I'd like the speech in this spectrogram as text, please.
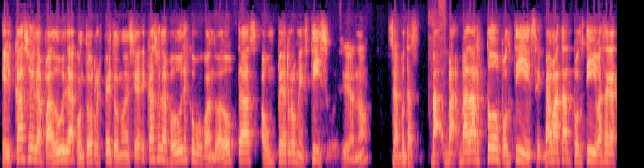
el caso de la padula, con todo respeto, ¿no? Decía, el caso de la padula es como cuando adoptas a un perro mestizo, decía, ¿no? O sea, putas, va, va, va, a dar todo por ti, se, va a matar por ti, va a sacar...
